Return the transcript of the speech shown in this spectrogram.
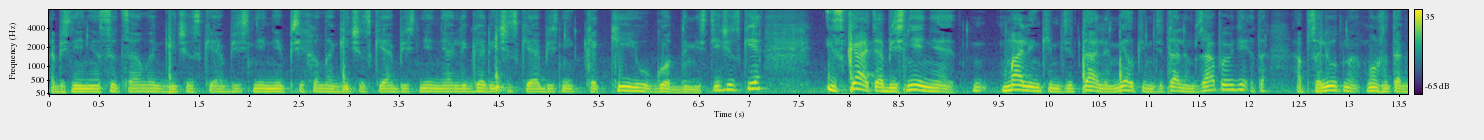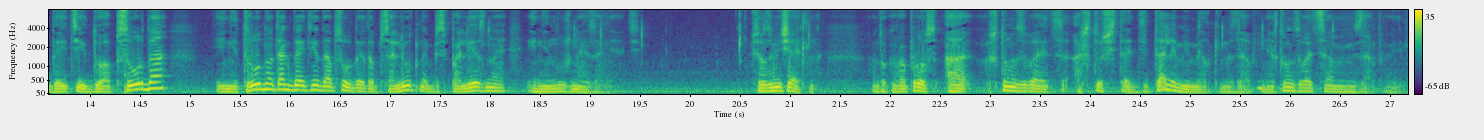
Объяснения социологические, объяснения психологические, объяснения аллегорические, объяснения какие угодно мистические искать объяснение маленьким деталям, мелким деталям заповеди, это абсолютно, можно так дойти до абсурда, и не трудно так дойти до абсурда, это абсолютно бесполезное и ненужное занятие. Все замечательно. Но только вопрос, а что называется, а что считать деталями мелкими заповедями, а что называть самыми заповедями?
